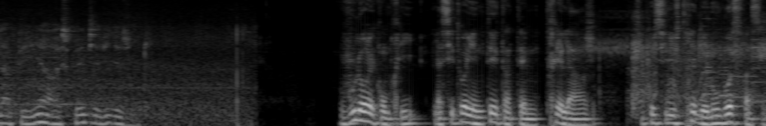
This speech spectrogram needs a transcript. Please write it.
d'un pays, un respect vis-à-vis des autres. Vous l'aurez compris, la citoyenneté est un thème très large qui peut s'illustrer de nombreuses façons.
